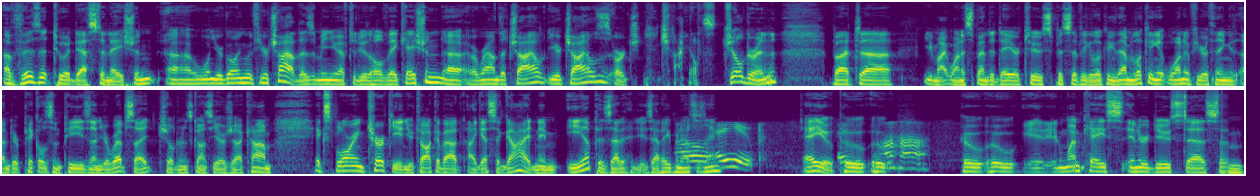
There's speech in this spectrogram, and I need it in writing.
a visit to a destination uh, when you're going with your child. Doesn't mean you have to do the whole vacation uh, around the child, your child's or ch- child's children, but uh, you might want to spend a day or two specifically looking at them. Looking at one of your things under pickles and peas on your website, children'sconcierge.com, exploring Turkey, and you talk about, I guess, a guide named Eyüp. Is that is that how you pronounce oh, his name? Eyüp. Eyüp, who who. Uh-huh who, who in one case introduced uh, some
